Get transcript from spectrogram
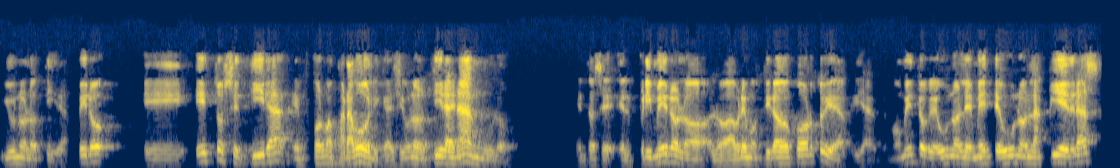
y uno lo tira. Pero eh, esto se tira en forma parabólica, es decir, uno lo tira en ángulo. Entonces, el primero lo, habremos tirado corto y, y, al momento que uno le mete uno en las piedras,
